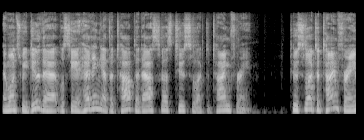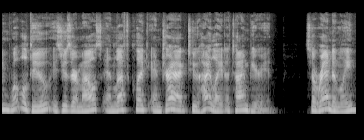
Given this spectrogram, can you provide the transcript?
And once we do that, we'll see a heading at the top that asks us to select a time frame. To select a time frame, what we'll do is use our mouse and left click and drag to highlight a time period. So randomly,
